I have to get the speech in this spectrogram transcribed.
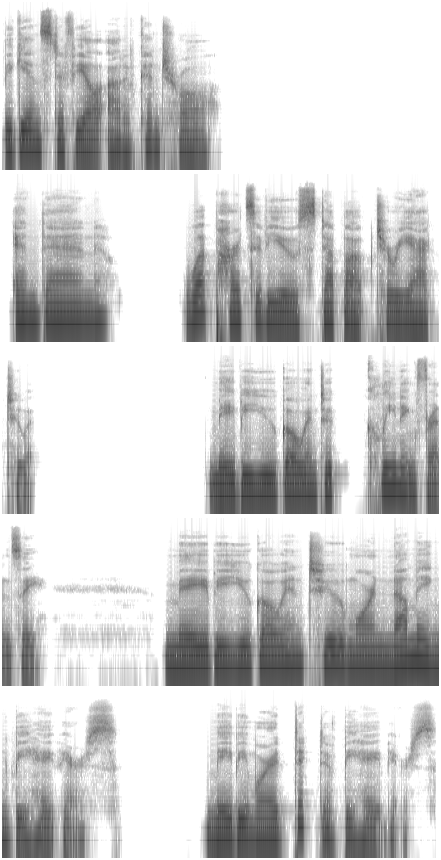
begins to feel out of control. And then what parts of you step up to react to it? Maybe you go into cleaning frenzy. Maybe you go into more numbing behaviors, maybe more addictive behaviors,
